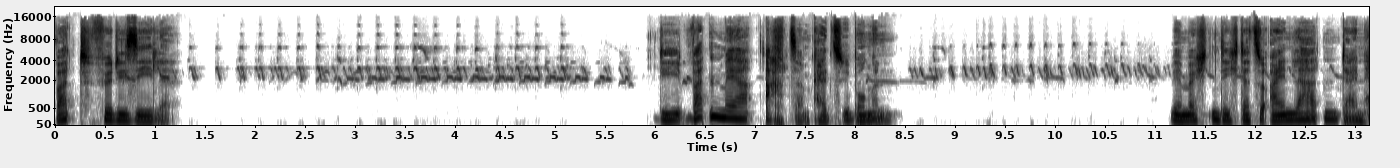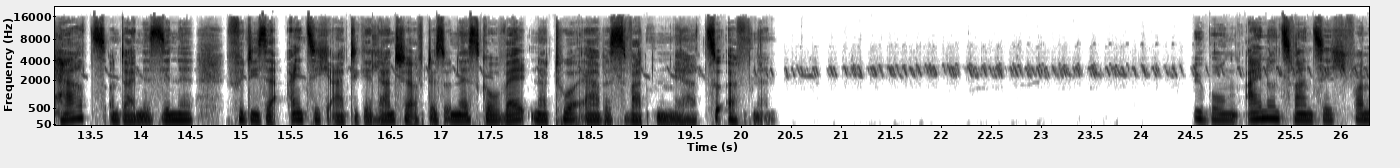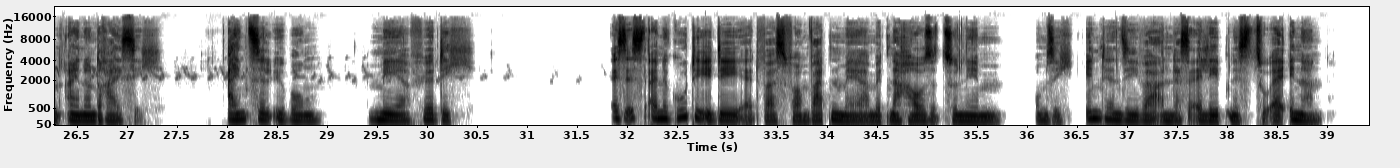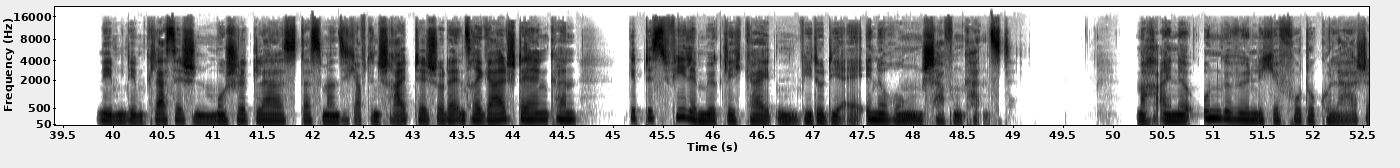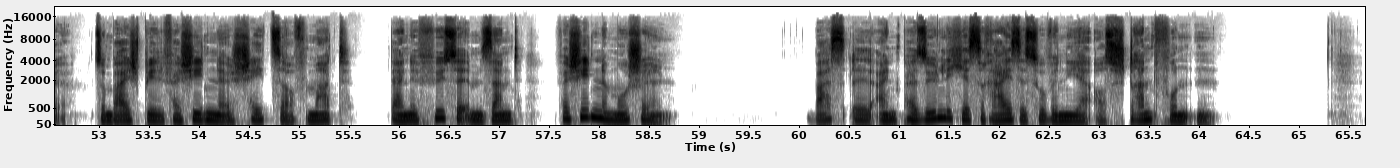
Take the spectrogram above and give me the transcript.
Watt für die Seele. Die Wattenmeer Achtsamkeitsübungen. Wir möchten dich dazu einladen, dein Herz und deine Sinne für diese einzigartige Landschaft des UNESCO Weltnaturerbes Wattenmeer zu öffnen. Übung 21 von 31. Einzelübung Mehr für dich. Es ist eine gute Idee, etwas vom Wattenmeer mit nach Hause zu nehmen, um sich intensiver an das Erlebnis zu erinnern. Neben dem klassischen Muschelglas, das man sich auf den Schreibtisch oder ins Regal stellen kann, gibt es viele Möglichkeiten, wie du dir Erinnerungen schaffen kannst. Mach eine ungewöhnliche Fotokollage, zum Beispiel verschiedene Shades of Mud, deine Füße im Sand, verschiedene Muscheln. Bastel ein persönliches Reisesouvenir aus Strandfunden.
